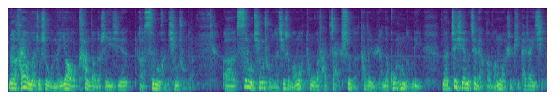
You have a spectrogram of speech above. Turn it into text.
那还有呢，就是我们要看到的是一些呃思路很清楚的。呃，思路清楚呢，其实往往通过他展示的他的语言的沟通能力，那这些呢，这两个往往是匹配在一起的。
